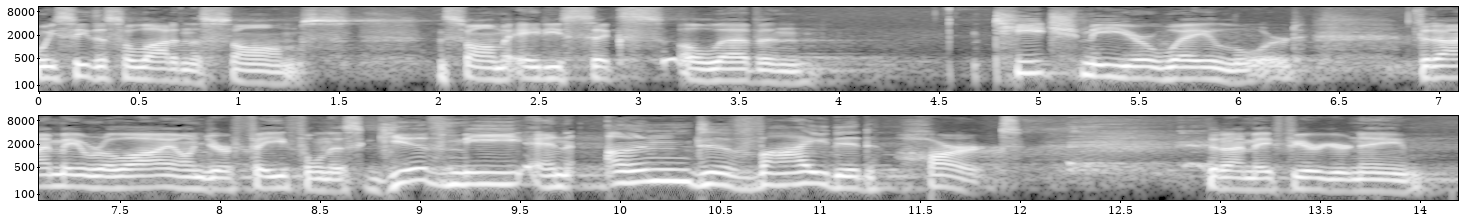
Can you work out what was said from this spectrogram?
We see this a lot in the Psalms. In Psalm 86 11, teach me your way, Lord that I may rely on your faithfulness. Give me an undivided heart that I may fear your name.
